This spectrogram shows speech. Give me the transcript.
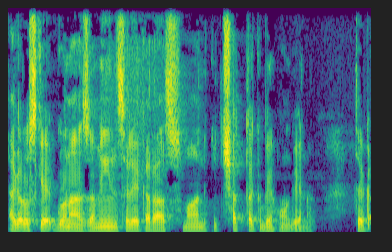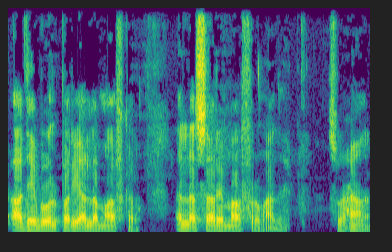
اگر اس کے گناہ زمین سے لے کر آسمان کی چھت تک بھی ہوں گے نا، تو ایک آدھے بول پر یا اللہ معاف کر۔ اللہ سارے معاف فرما دے۔ سبحان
